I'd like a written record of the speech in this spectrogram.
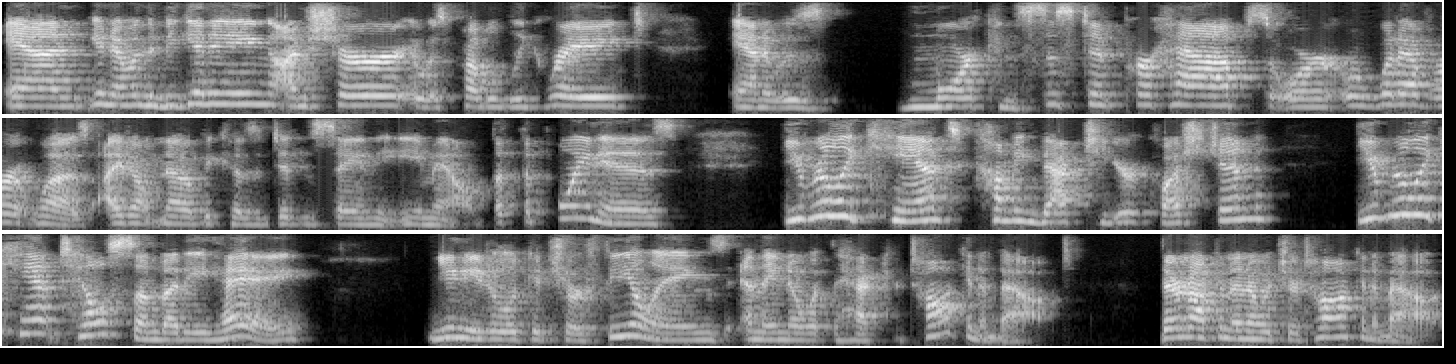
And, you know, in the beginning, I'm sure it was probably great and it was more consistent perhaps or, or whatever it was. I don't know because it didn't say in the email. But the point is, you really can't, coming back to your question, you really can't tell somebody, hey, you need to look at your feelings and they know what the heck you're talking about. They're not going to know what you're talking about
